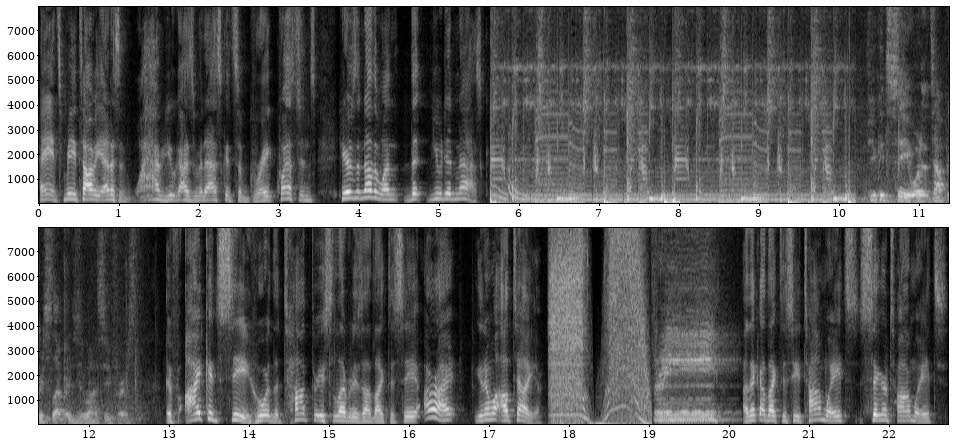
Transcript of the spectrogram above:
Hey, it's me, Tommy Edison. Wow, you guys have been asking some great questions. Here's another one that you didn't ask. If you could see, what are the top three celebrities you want to see first? If I could see who are the top three celebrities I'd like to see, all right, you know what? I'll tell you. Three. I think I'd like to see Tom Waits, singer Tom Waits.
